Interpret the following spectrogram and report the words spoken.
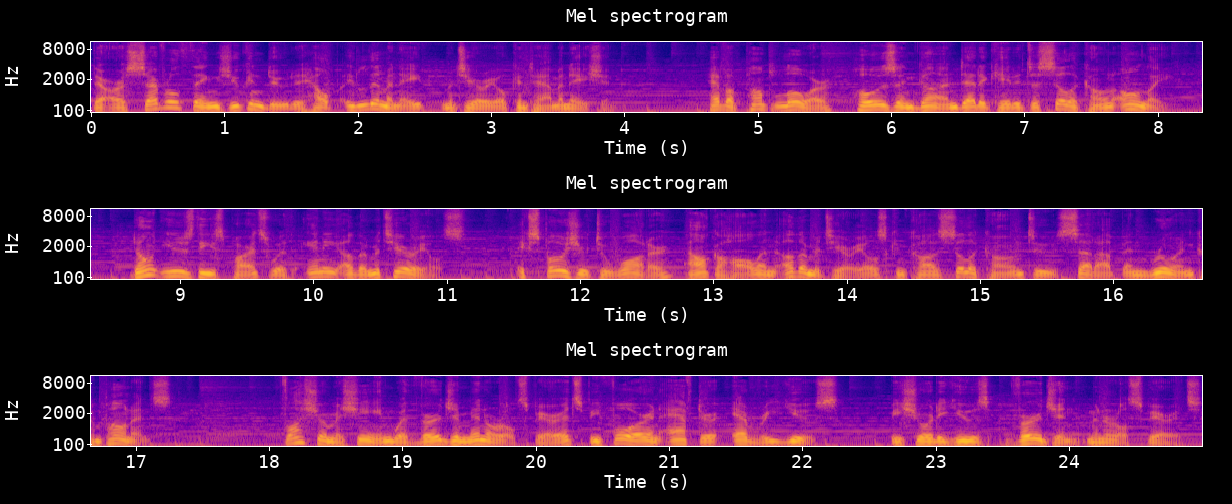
There are several things you can do to help eliminate material contamination. Have a pump lower, hose and gun dedicated to silicone only. Don't use these parts with any other materials. Exposure to water, alcohol, and other materials can cause silicone to set up and ruin components. Flush your machine with virgin mineral spirits before and after every use. Be sure to use virgin mineral spirits,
